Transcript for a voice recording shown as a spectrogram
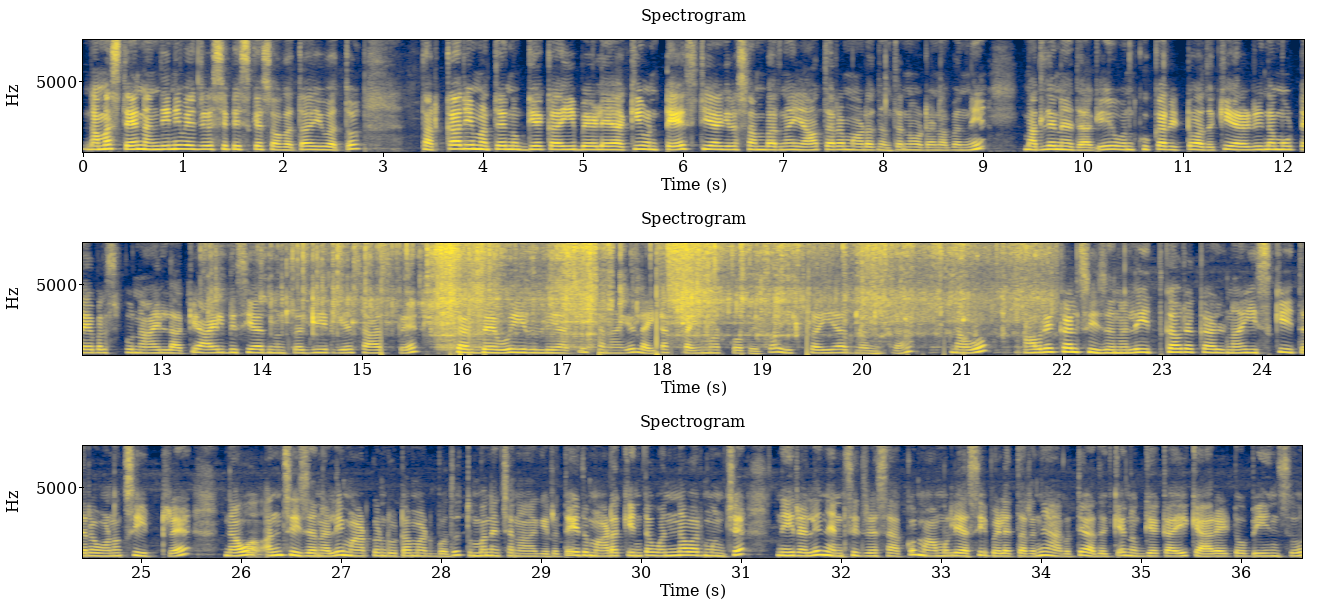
ನಮಸ್ತೆ, ನಂದಿನಿ ವೆಜ್ ರೆಸಿಪೀಸ್ಗೆ ಸ್ವಾಗತ. ಇವತ್ತು ತರಕಾರಿ ಮತ್ತು ನುಗ್ಗೆಕಾಯಿ ಬೇಳೆ ಹಾಕಿ ಒಂದು ಟೇಸ್ಟಿಯಾಗಿರೋ ಸಾಂಬಾರನ್ನ ಯಾವ ಥರ ಮಾಡೋದಂತ ನೋಡೋಣ ಬನ್ನಿ. ಮೊದಲನೇದಾಗಿ ಒಂದು ಕುಕ್ಕರ್ ಇಟ್ಟು ಅದಕ್ಕೆ ಎರಡರಿಂದ ಮೂರು ಟೇಬಲ್ ಸ್ಪೂನ್ ಆಯಿಲ್ ಹಾಕಿ ಆಯಿಲ್ ಬಿಸಿ ಆದ ನಂತರ ಜೀರಿಗೆ, ಸಾಸಿವೆ, ಕರಿಬೇವು, ಈರುಳ್ಳಿ ಹಾಕಿ ಚೆನ್ನಾಗಿ ಲೈಟಾಗಿ ಫ್ರೈ ಮಾಡ್ಕೋಬೇಕು. ಇದು ಫ್ರೈ ಆದ ನಂತರ ನಾವು ಅವರೆಕಾಳು ಸೀಸನಲ್ಲಿ ಇತ್ಕವರೆಕಾಳನ್ನ ಇಸ್ಕಿ ಈ ಥರ ಒಣಗಿಸಿ ಇಟ್ಟರೆ ನಾವು ಅನ್ ಸೀಸನಲ್ಲಿ ಮಾಡ್ಕೊಂಡು ಊಟ ಮಾಡ್ಬೋದು. ತುಂಬಾ ಚೆನ್ನಾಗಿರುತ್ತೆ. ಇದು ಮಾಡೋಕ್ಕಿಂತ ಒನ್ ಅವರ್ ಮುಂಚೆ ನೀರಲ್ಲಿ ನೆನೆಸಿದ್ರೆ ಸಾಕು. ಮಾಮೂಲಿ ಹಸಿ ಬೆಳೆ ಥರನೇ ಆಗುತ್ತೆ. ಅದಕ್ಕೆ ನುಗ್ಗೆಕಾಯಿ, ಕ್ಯಾರೆಟು ಬೀನ್ಸು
